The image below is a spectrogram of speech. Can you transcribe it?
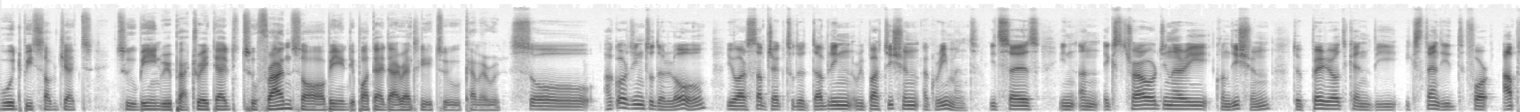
would be subject to being repatriated to France or being deported directly to Cameroon. So, according to the law, you are subject to the Dublin Repartition Agreement. It says in an extraordinary condition, the period can be extended for up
